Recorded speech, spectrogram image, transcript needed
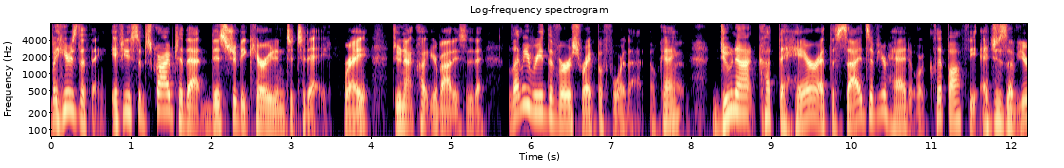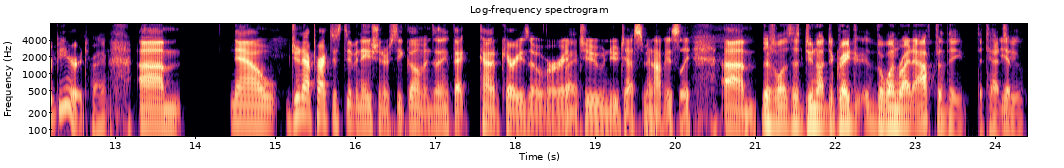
but here's the thing: if you subscribe to that, this should be carried into today, right? Do not cut your body to the dead. Let me read the verse right before that, okay? Right. Do not cut the hair at the sides of your head or clip off the edges of your beard. Right. Um, now, do not practice divination or seek omens. I think that kind of carries over Right. into New Testament, obviously. Um, There's one that says, "Do not degrade." The one right after the the tattoo.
